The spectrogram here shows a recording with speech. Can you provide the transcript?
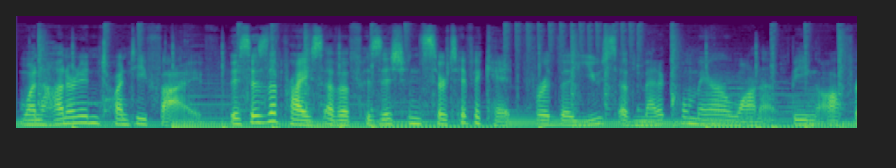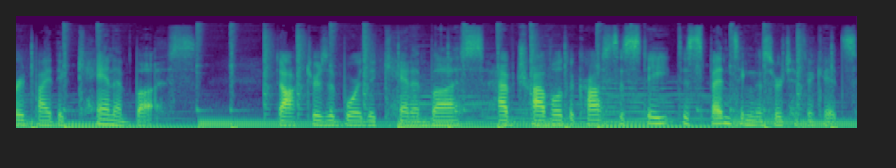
125. This is the price of a physician's certificate for the use of medical marijuana being offered by the Cannabus. Doctors aboard the Cannabus have traveled across the state dispensing the certificates,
